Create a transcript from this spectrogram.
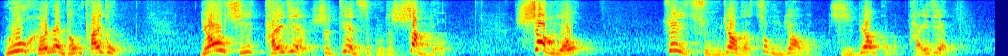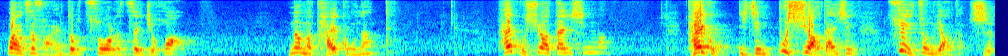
如何认同台股？尤其台电是电子股的上游，上游最主要的重要指标股台电，外资法人都说了这句话。那么台股呢？台股需要担心吗？台股已经不需要担心，最重要的是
